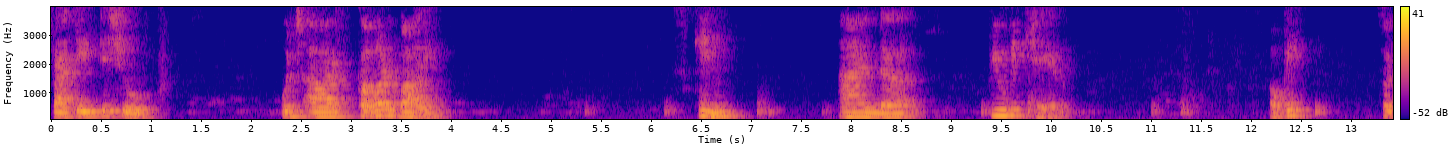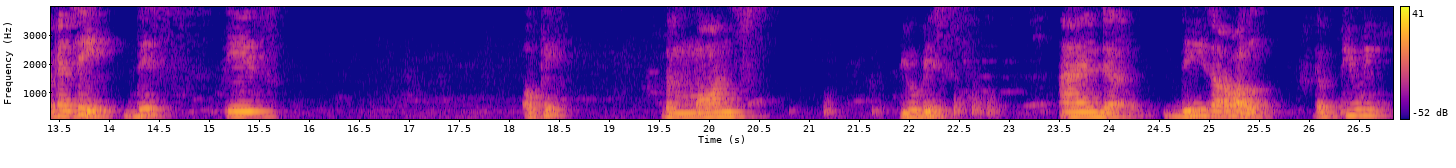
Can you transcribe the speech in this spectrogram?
fatty tissue which are covered by skin and uh, pubic hair. Okay? So you can see this is okay the mons pubis and uh, these are all the pubic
